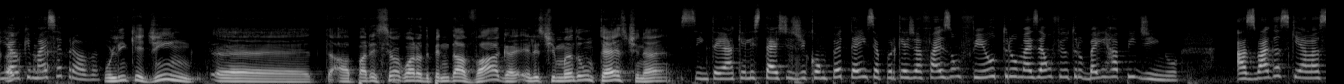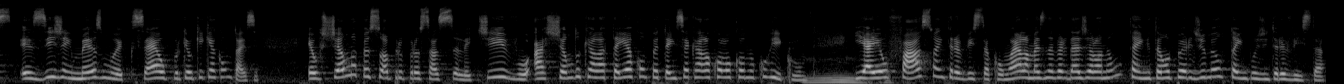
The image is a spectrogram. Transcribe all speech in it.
E é o que mais reprova. O LinkedIn é, tá- apareceu agora, dependendo da vaga, eles te mandam um teste, né? Sim, tem aqueles testes de competência, porque já faz um filtro, mas é um filtro bem rapidinho. As vagas que elas exigem mesmo o Excel, porque o que, que acontece? Eu chamo a pessoa para o processo seletivo achando que ela tem a competência que ela colocou no currículo. E aí eu faço a entrevista com ela, mas na verdade ela não tem. Então eu perdi meu tempo de entrevista.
